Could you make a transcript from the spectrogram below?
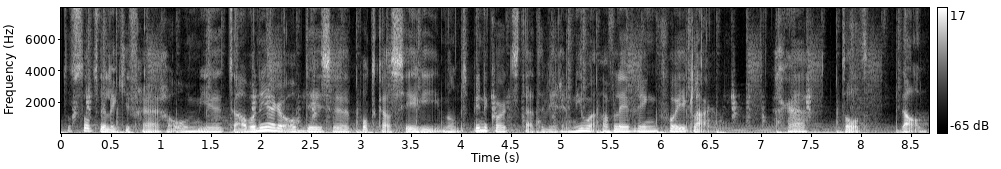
Tot slot wil ik je vragen om je te abonneren op deze podcastserie, want binnenkort staat er weer een nieuwe aflevering voor je klaar. Graag tot dan.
